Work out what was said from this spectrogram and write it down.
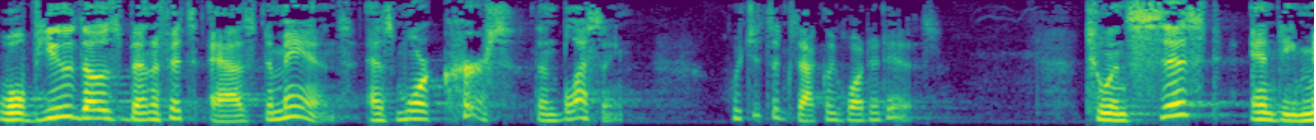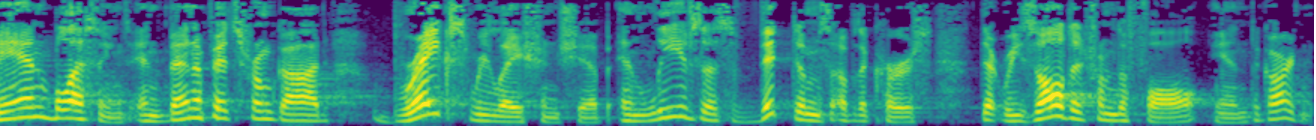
will view those benefits as demands, as more curse than blessing, which is exactly what it is. To insist and demand blessings and benefits from God breaks relationship and leaves us victims of the curse that resulted from the fall in the garden.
